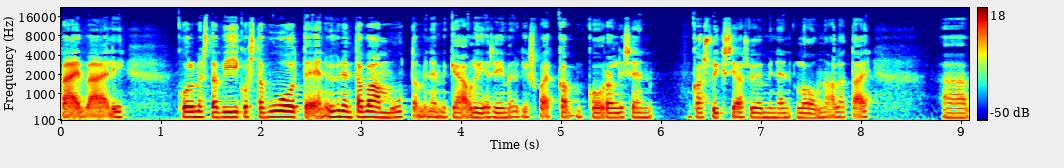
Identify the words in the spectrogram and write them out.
päivää, eli kolmesta viikosta vuoteen yhden tavan muuttaminen, mikä oli esimerkiksi vaikka kourallisen kasviksia syöminen lounaalla tai ää,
